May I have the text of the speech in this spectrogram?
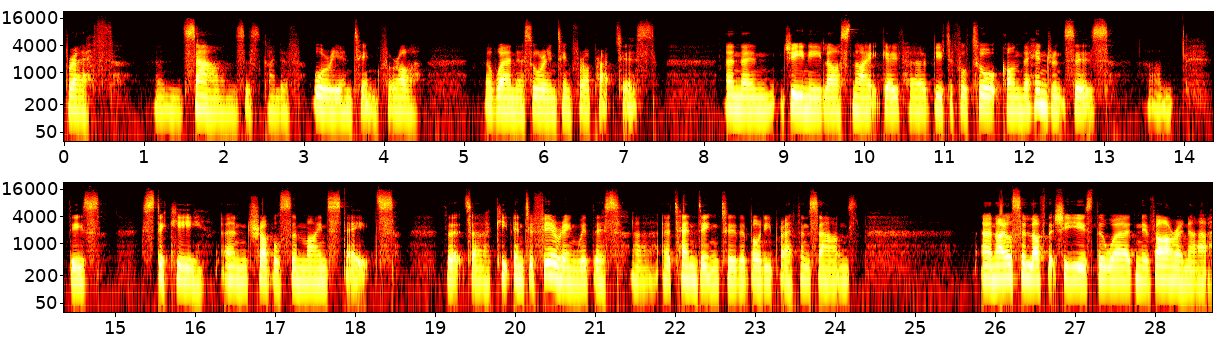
breath, and sounds as kind of orienting for our awareness, orienting for our practice. And then Jeannie last night gave her beautiful talk on the hindrances, um, these sticky and troublesome mind states that uh, keep interfering with this uh, attending to the body, breath, and sounds. And I also love that she used the word nivarana,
